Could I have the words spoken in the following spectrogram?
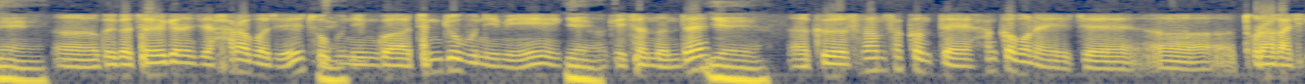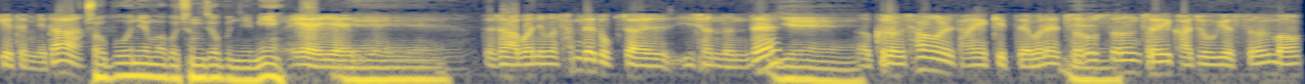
네. 어, 그러니까 저에게는 이제 할아버지 조부님과 증조부님이 예. 어, 계셨는데 예. 어, 그 사람 사건 때 한꺼번에 이제 어, 돌아가시게 됩니다. 조부님하고 중조부님이 예, 예, 예. 예. 예. 그래서 아버님은 3대 독자이셨는데 예. 어, 그런 상황을 당했기 때문에 저로서는 저희 가족에서는 뭐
